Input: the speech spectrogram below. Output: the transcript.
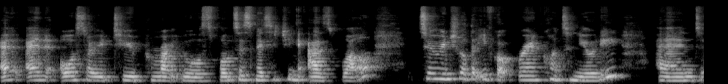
and, and also to promote your sponsors' messaging as well to ensure that you've got brand continuity and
